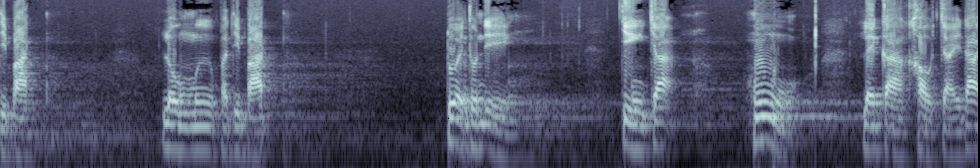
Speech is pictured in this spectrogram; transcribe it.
ฏิบัติ ลงมือปฏิบัติ ด้วยตนเอง จริงจะหู้และกาเข้าใจได้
